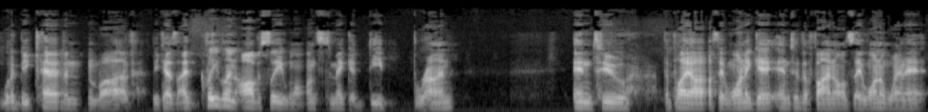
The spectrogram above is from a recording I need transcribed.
would be Kevin Love because I, Cleveland obviously wants to make a deep run into the playoffs. They want to get into the finals. They want to win it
